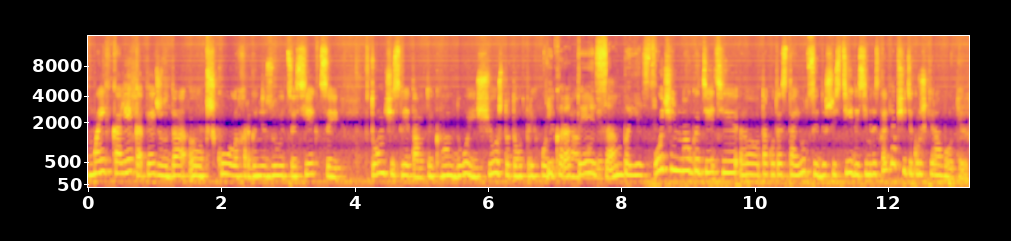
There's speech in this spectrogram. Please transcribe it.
У моих коллег, опять же, да, э, в школах организуются секции, в том числе там тэквондо, еще что-то вот приходит. И карате, и самбо есть. Очень много дети э, так вот остаются и до 6, и до 7. До скольки вообще эти кружки работают?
